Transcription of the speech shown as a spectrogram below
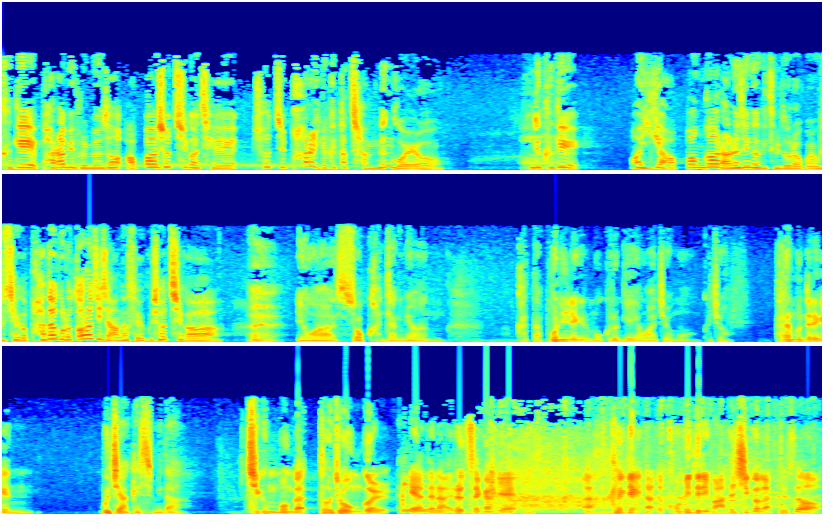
그게 바람이 불면서 아빠 셔츠가 제 셔츠 팔을 이렇게 딱 잡는 거예요. 근데 그게 아 이게 아빠인가? 라는 생각이 들더라고요. 그래서 제가 바닥으로 떨어지지 않았어요. 그 셔츠가. 네, 영화 속 한 장면 같다. 본인에게는 뭐 그런 게 영화죠, 뭐. 그죠? 다른 분들에겐 묻지 않겠습니다. 지금 뭔가 더 좋은 걸 해야 되나 이런 생각에 아, 굉장히 다들 고민들이 많으신 것 같아서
